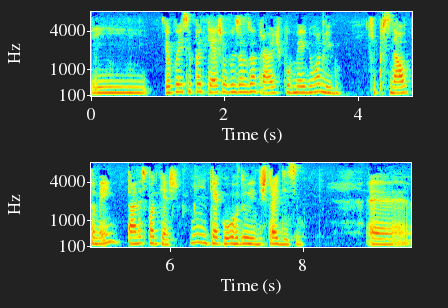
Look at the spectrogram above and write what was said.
E eu conheci o podcast alguns anos atrás por meio de um amigo, que por sinal também tá nesse podcast, hum, que é gordo e distraidíssimo. É,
